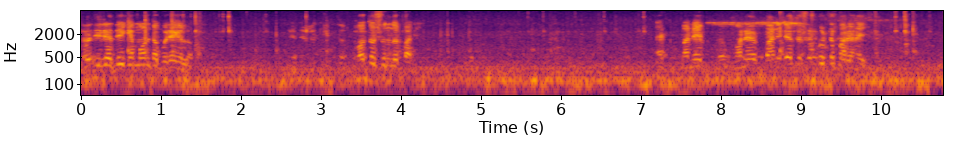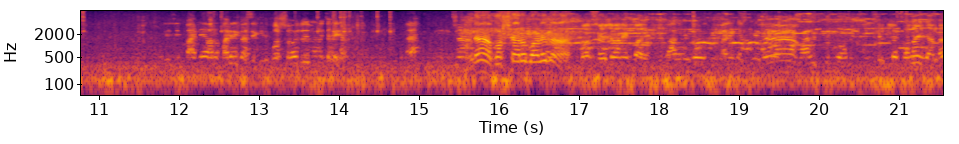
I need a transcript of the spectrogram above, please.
নদীটা দেখে মনটা ভরে গেল। কত সুন্দর পানি। এক- মানে মানে পানিটা দূষণ করতে পারে নাই। পানি আমার বাড়ির কাছে কিন্তু বর্ষা হইলে মনে চাই হ্যাঁ? না বর্ষা আরও বাড়ে না। অনেক। সেগুলো বলাই যায় না।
